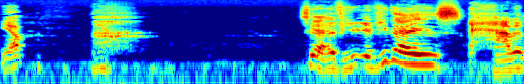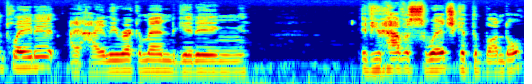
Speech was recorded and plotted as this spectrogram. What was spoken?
Yep. So yeah, if you if you guys haven't played it, I highly recommend getting. If you have a Switch, get the bundle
